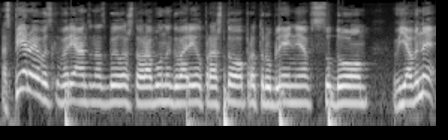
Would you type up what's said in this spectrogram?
А с первый вариант у нас было, что Равуна говорил про что? Про трубление в судом в Явне.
